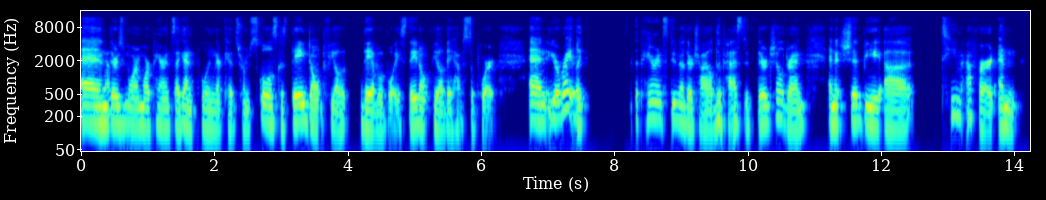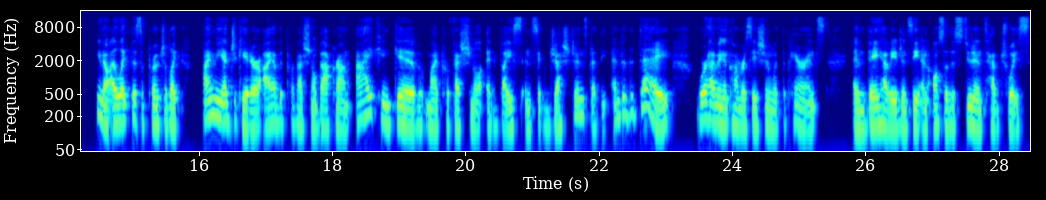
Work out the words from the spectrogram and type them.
and yep. there's more and more parents again pulling their kids from schools because they don't feel they have a voice. They don't feel they have support. And you're right like the parents do know their child the best. It's their children and it should be a team effort. And you know i like this approach of like i'm the educator i have the professional background i can give my professional advice and suggestions but at the end of the day we're having a conversation with the parents and they have agency and also the students have choice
